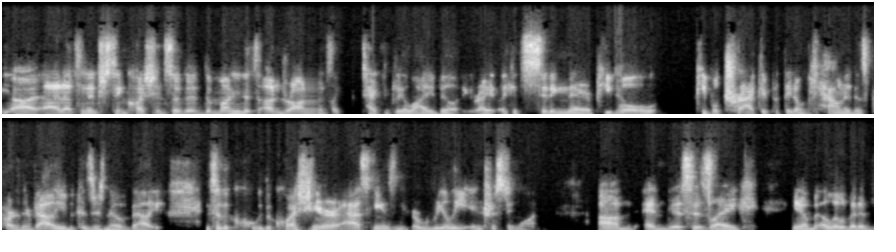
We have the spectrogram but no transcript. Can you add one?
Yeah, uh, that's an interesting question. So the the money that's undrawn, it's like technically a liability, right? Like it's sitting there. People yeah. people track it, but they don't count it as part of their value because there's no value. And so the the question you're asking is a really interesting one. Um, and this is like you know a little bit of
